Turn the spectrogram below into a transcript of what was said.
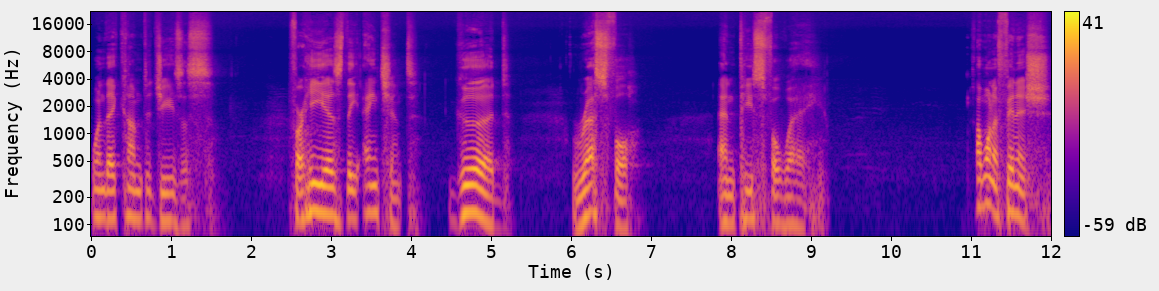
when they come to Jesus. For he is the ancient, good, restful, and peaceful way. I want to finish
